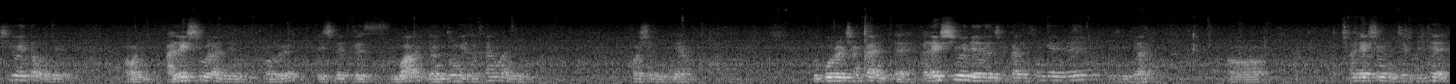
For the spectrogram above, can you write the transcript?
시도했던 거는 어, 알렉시오라는 거를 HDFS와 연동해서 사용하는 것이었는데요. 그거를 잠깐, 네, 알렉시오에 대해서 잠깐 소개를 드리면, 어, 알렉시오는 이제 밑에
